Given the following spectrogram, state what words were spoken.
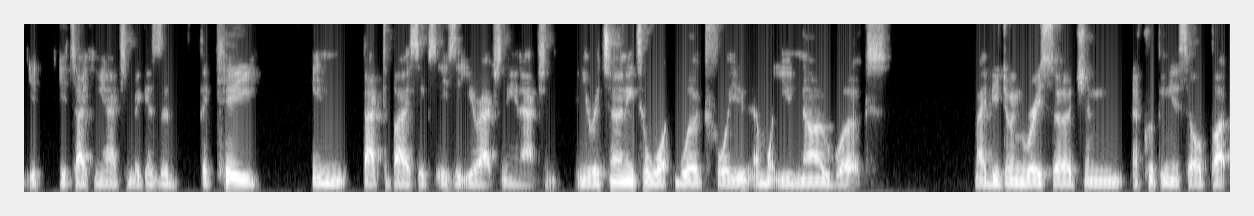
you're, you're taking action because the, the key in back to basics is that you're actually in action and you're returning to what worked for you and what you know works. Maybe doing research and equipping yourself, but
